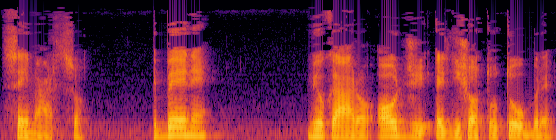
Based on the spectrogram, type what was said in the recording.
6 marzo. Ebbene, mio caro, oggi è il 18 ottobre.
